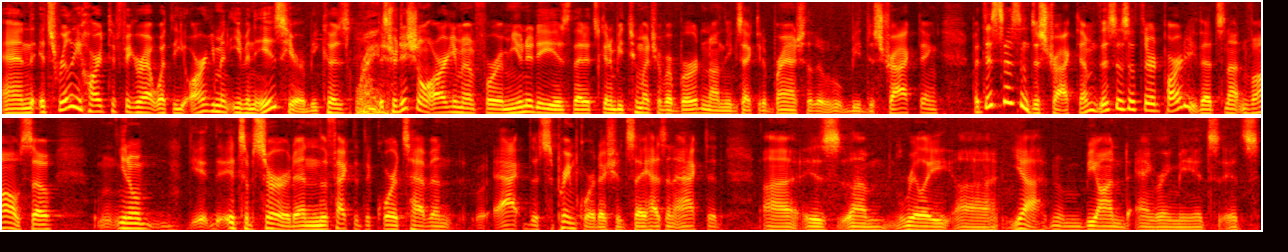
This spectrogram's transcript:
And it's really hard to figure out what the argument even is here because Right. the traditional argument for immunity is that it's going to be too much of a burden on the executive branch, that it will be distracting. But this doesn't distract him. This is a third party that's not involved. So, you know, it, it's absurd. And the fact that the courts haven't, act, the Supreme Court, I should say, hasn't acted. Uh, is um, really, uh, yeah, beyond angering me. It's it's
